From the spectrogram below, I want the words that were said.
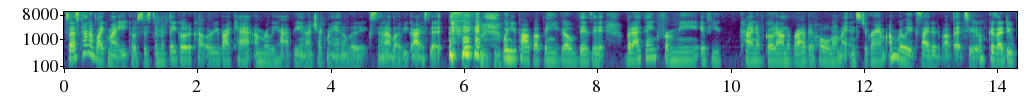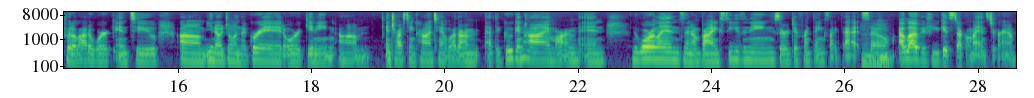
So that's kind of like my ecosystem. If they go to Kutlery by Kat, I'm really happy and I check my analytics and I love you guys that when you pop up and you go visit. But I think for me, if you kind of go down the rabbit hole on my Instagram, I'm really excited about that too because I do put a lot of work into, um, you know, doing the grid or getting um, interesting content, whether I'm at the Guggenheim or I'm in New Orleans and I'm buying seasonings or different things like that. Mm-hmm. So I love if you get stuck on my Instagram.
